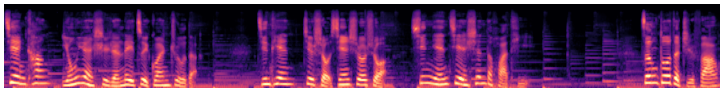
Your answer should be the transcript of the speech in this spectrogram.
健康永远是人类最关注的。今天就首先说说新年健身的话题。增多的脂肪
